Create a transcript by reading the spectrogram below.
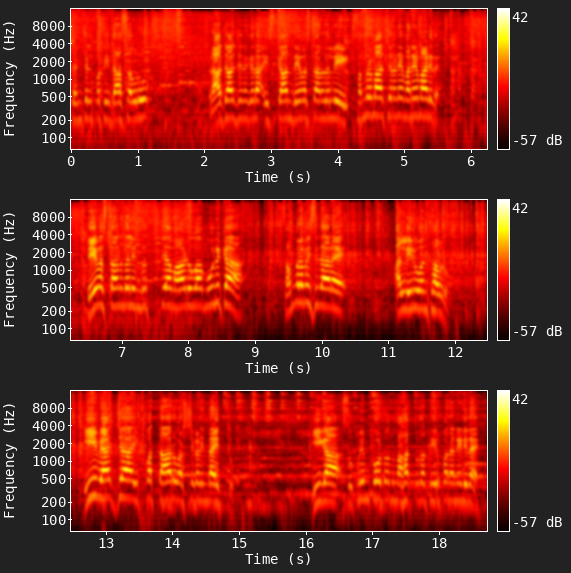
ಚಂಚಲ್ಪತಿ ದಾಸ್ ಅವರು. ರಾಜಾಜಿನಗರ ಇಸ್ಕಾನ್ ದೇವಸ್ಥಾನದಲ್ಲಿ ಸಂಭ್ರಮಾಚರಣೆ ಮನೆ ಮಾಡಿದೆ. ದೇವಸ್ಥಾನದಲ್ಲಿ ನೃತ್ಯ ಮಾಡುವ ಮೂಲಕ ಸಂಭ್ರಮಿಸಿದ್ದಾರೆ ಅಲ್ಲಿರುವಂಥವರು. ಈ ವ್ಯಾಜ್ಯ ಇಪ್ಪತ್ತಾರು ವರ್ಷಗಳಿಂದ ಇತ್ತು. ಈಗ ಸುಪ್ರೀಂ ಕೋರ್ಟ್ ಒಂದು ಮಹತ್ವದ ತೀರ್ಪನ್ನು ನೀಡಿದೆ.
